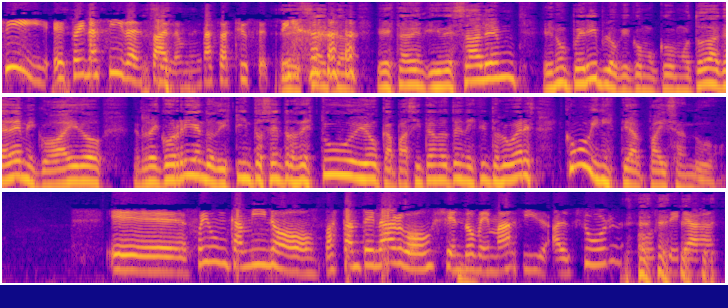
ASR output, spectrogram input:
Sí, estoy nacida en Salem, en Massachusetts. Exactamente, está bien. Y de Salem, en un periplo que como, como todo académico ha ido recorriendo distintos centros de estudio, capacitándote en distintos lugares, ¿cómo viniste a Paysandú? Eh, fue un camino bastante largo, yéndome más al sur, o sea,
